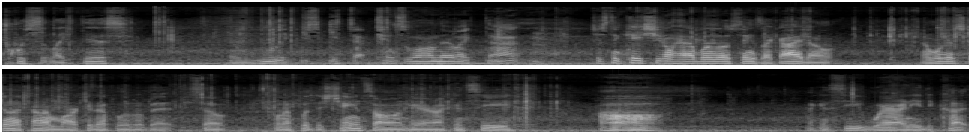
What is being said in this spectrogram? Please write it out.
twist it like this, and really just get that pencil on there like that. Just in case you don't have one of those things like I don't. And we're just gonna kind of mark it up a little bit. So when I put this chainsaw on here I can see oh I can see where I need to cut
